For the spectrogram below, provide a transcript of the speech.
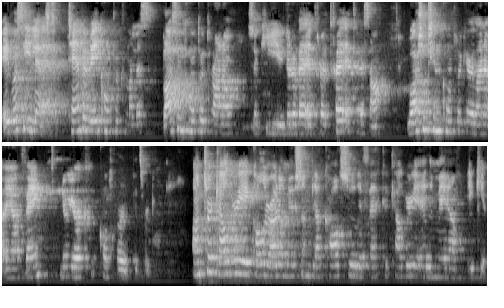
Et voici l'Est, Tampa Bay contre Columbus, Boston contre Toronto, ce qui devrait être très intéressant, Washington contre Carolina et enfin New York contre Pittsburgh. Entre Calgary et Colorado, nous sommes d'accord sur le fait que Calgary est la meilleure équipe.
